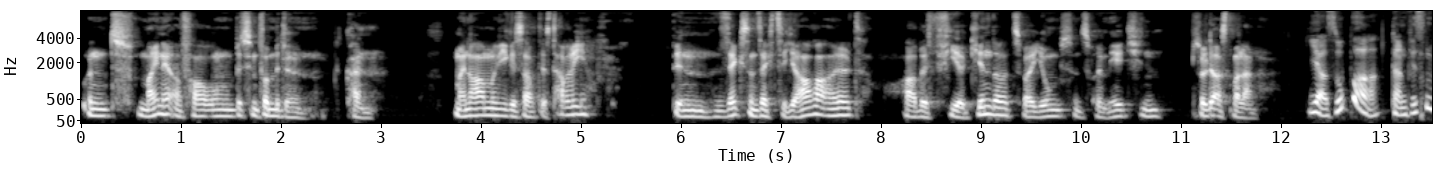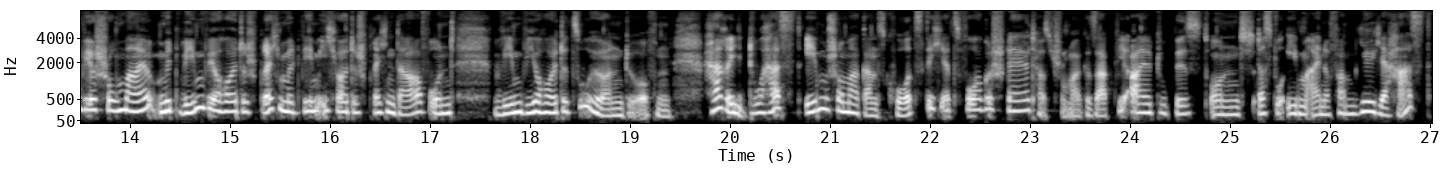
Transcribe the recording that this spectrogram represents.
und meine Erfahrungen ein bisschen vermitteln kann. Mein Name, wie gesagt, ist Harry, bin 66 Jahre alt, habe vier Kinder, zwei Jungs und zwei Mädchen. Sollte erst mal lang. Ja, super. Dann wissen wir schon mal, mit wem wir heute sprechen, mit wem ich heute sprechen darf und wem wir heute zuhören dürfen. Harry, du hast eben schon mal ganz kurz dich jetzt vorgestellt, hast schon mal gesagt, wie alt du bist und dass du eben eine Familie hast.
